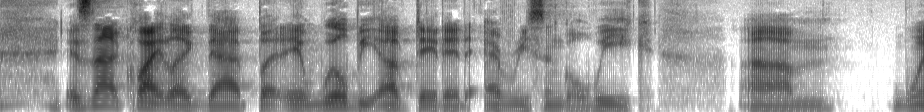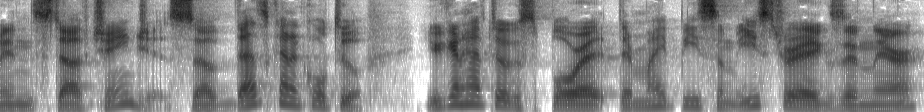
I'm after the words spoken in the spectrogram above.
it's not quite like that but it will be updated every single week um, when stuff changes so that's kind of cool too you're gonna have to explore it there might be some easter eggs in there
